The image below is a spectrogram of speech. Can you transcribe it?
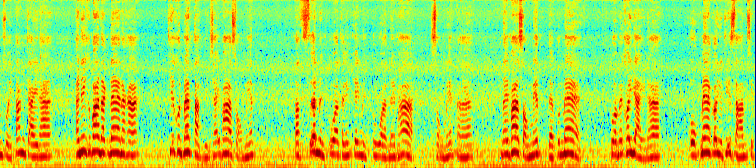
ำสวยตั้งใจนะคะ อันนี้คือผ้าดักแด้นะคะ ที่คุณแม่ตัดนี่ใช้ผ้าสองเมตรตัดเสื้อหนึ่งตัวแต่กางเกงหนึ่งตัวในผ้าสองเมตรนะคะ ในผ้าสองเมตรแต่คุณแม่ตัวไม่ค่อยใหญ่นะคะอกแม่ก็อยู่ที่สามสิบ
